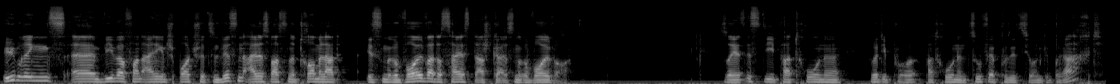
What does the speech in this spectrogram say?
Übrigens, äh, wie wir von einigen Sportschützen wissen, alles, was eine Trommel hat, ist ein Revolver. Das heißt, Dashka ist ein Revolver. So, jetzt ist die Patrone, wird die Patrone in Zuführposition gebracht.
